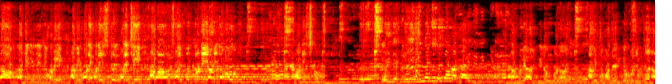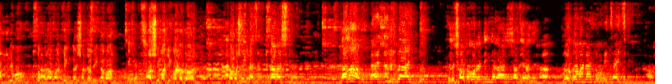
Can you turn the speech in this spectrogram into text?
নাম কাহিনী দিতে হবে। আমি মনে মনে স্থির করেছি, আমার ছয় পুত্র নিয়ে আমি যাব। বাণিজ্য করতে। এই তাহলে আর বিলম্ব নয়। আমি তোমাদেরকে উপযুক্ত নাম দেব। তোমরা আমার ডিঙ্গা সাজাবে কেমন? ঠিক আছে। আসি মাঝি কর্ণধর ঠিক নমস্কার আছে নমস্কার। না না ভাই তাহলে সৌদাগরের ডিঙ্গারা সাজিয়ে আনে। হ্যাঁ। ভগবান আগে হয়ে চাইছি হ্যাঁ।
